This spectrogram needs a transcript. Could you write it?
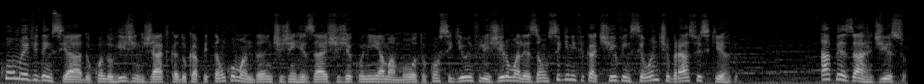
Como evidenciado quando Rijin Jatka do capitão comandante Genrizai Shigekuni Yamamoto conseguiu infligir uma lesão significativa em seu antebraço esquerdo. Apesar disso,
